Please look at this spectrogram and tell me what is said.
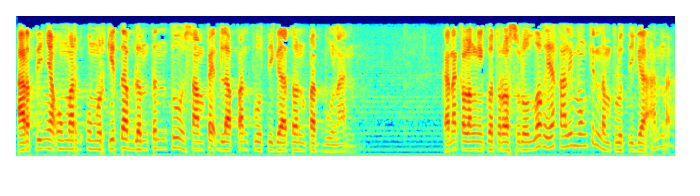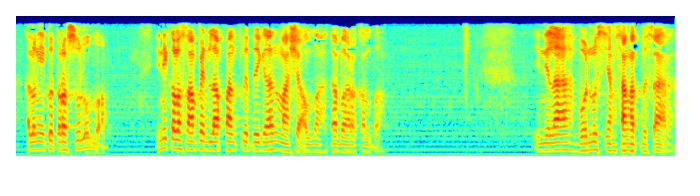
Artinya umur umur kita belum tentu sampai 83 atau 4 bulan. Karena kalau ngikut Rasulullah ya kali mungkin 63-an lah. Kalau ngikut Rasulullah. Ini kalau sampai 83-an Masya Allah. Tabarakallah. Inilah bonus yang sangat besar.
